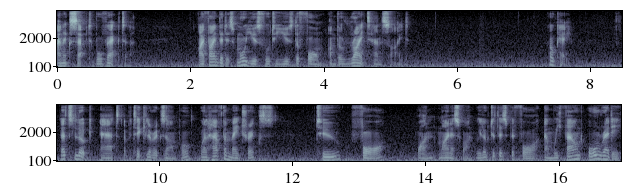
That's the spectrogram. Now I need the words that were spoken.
an acceptable vector. I find that it's more useful to use the form on the right hand side. Okay, let's look at a particular example. We'll have the matrix 2, 4, 1, minus 1. We looked at this before and we found already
